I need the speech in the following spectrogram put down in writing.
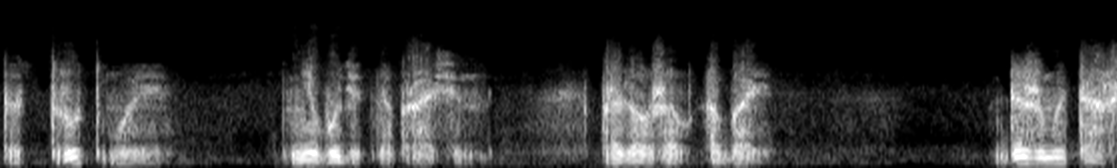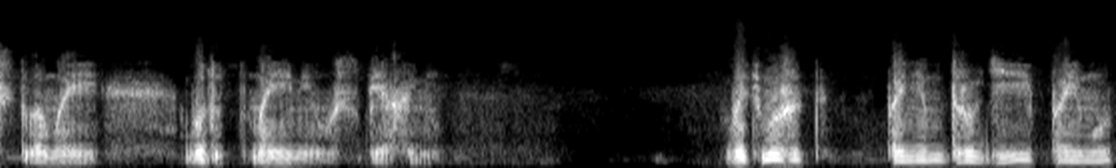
то труд мой не будет напрасен», — продолжал Абай. «Даже мытарства мои будут моими успехами. Быть может, по ним другие поймут,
